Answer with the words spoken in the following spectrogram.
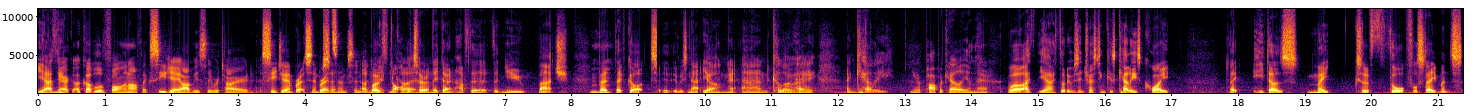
Yeah, I think America. A couple have fallen off. Like CJ obviously retired. CJ and Brett Simpson, Brett Simpson are both the not on the tour, and they don't have the, the new batch. Mhm. But they've got, it was Nat Young and Kalohe and Kelly you got Papa Kelly in there. Well, I yeah, I thought it was interesting because Kelly's quite like he does make sort of thoughtful statements,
